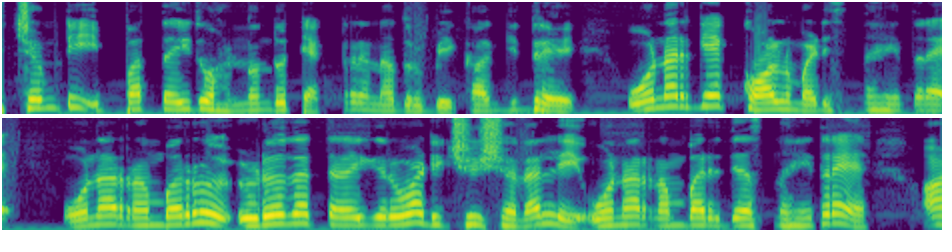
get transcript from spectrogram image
ಎಚ್ ಎಂ ಟಿ ಇಪ್ಪತ್ತೈದು ಹನ್ನೊಂದು ಟ್ರ್ಯಾಕ್ಟರ್ ಏನಾದರೂ ಬೇಕಾಗಿದ್ರೆ ಓನರ್ಗೆ ಕಾಲ್ ಮಾಡಿ ಸ್ನೇಹಿತರೆ. ಓನರ್ ನಂಬರ್ ವಿಡಿಯೋದ ತೆಳಗಿರುವ ಡಿಸ್ಕ್ರಿಪ್ಷನ್ ಅಲ್ಲಿ ಓನರ್ ನಂಬರ್ ಇದೆ ಸ್ನೇಹಿತರೆ. ಆ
